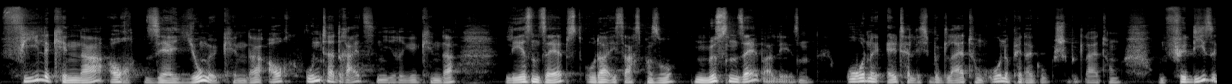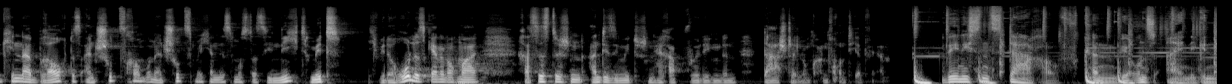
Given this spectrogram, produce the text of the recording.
Viele Kinder, auch sehr junge Kinder, auch unter 13-jährige Kinder, lesen selbst oder ich sag's mal so, müssen selber lesen. Ohne elterliche Begleitung, ohne pädagogische Begleitung. Und für diese Kinder braucht es einen Schutzraum und einen Schutzmechanismus, dass sie nicht mit, ich wiederhole es gerne nochmal, rassistischen, antisemitischen, herabwürdigenden Darstellungen konfrontiert werden. Wenigstens darauf können wir uns einigen.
